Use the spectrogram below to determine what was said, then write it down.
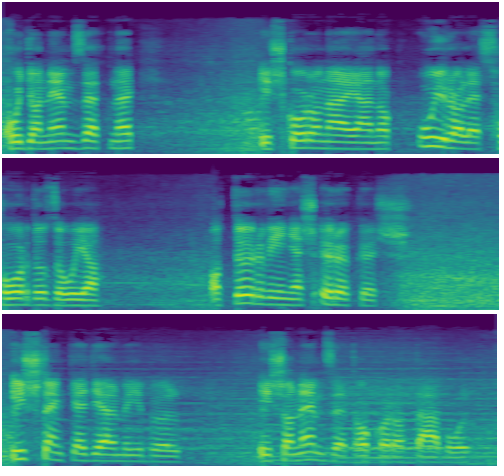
hogy a nemzetnek és koronájának újra lesz hordozója, a törvényes örökös, Isten kegyelméből és a nemzet akaratából.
